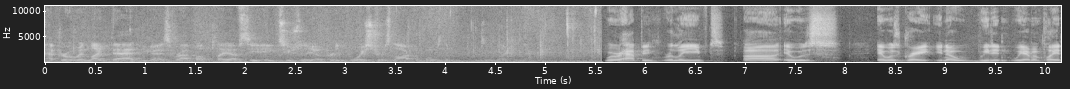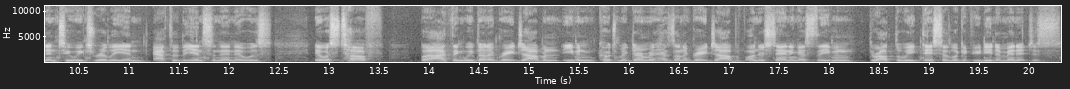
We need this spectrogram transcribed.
after a win like that, you guys wrap up playoff seating. It's usually a pretty boisterous locker room. What was the room like in there? we were happy, relieved. Uh, it was it was great. You know, we didn't we haven't played in two weeks really, and after the incident, it was it was tough. But I think we've done a great job, and even Coach McDermott has done a great job of understanding us. Even throughout the week, they said, "Look, if you need a minute, just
